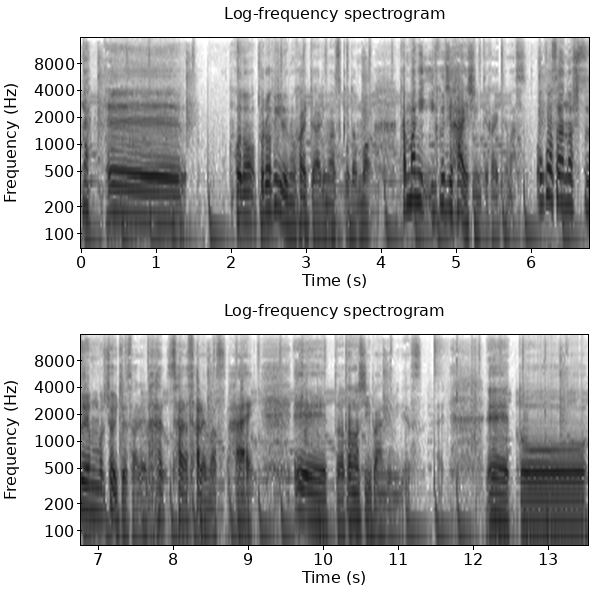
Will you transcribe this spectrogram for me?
ね、えー、このプロフィールにも書いてありますけども、たまに育児配信って書いてます。お子さんの出演もちょいちょいされ さされます。はい。えー、っと、楽しい番組です。えー、っと、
